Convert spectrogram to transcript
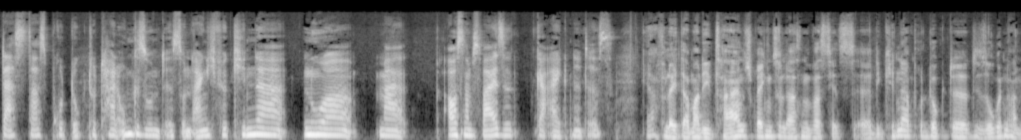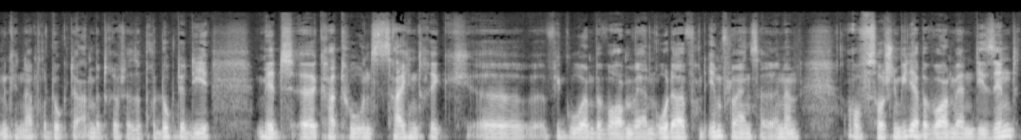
dass das Produkt total ungesund ist und eigentlich für Kinder nur mal ausnahmsweise geeignet ist. Ja, vielleicht da mal die Zahlen sprechen zu lassen, was jetzt äh, die Kinderprodukte, die sogenannten Kinderprodukte anbetrifft, also Produkte, die mit äh, Cartoons, Zeichentrickfiguren äh, beworben werden oder von InfluencerInnen auf Social Media beworben werden, die sind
